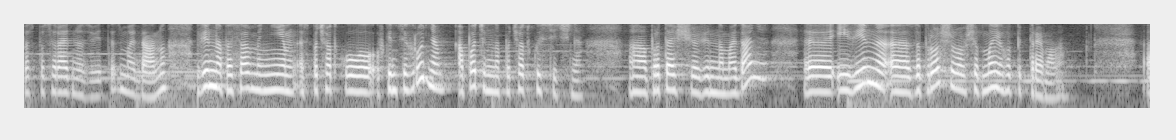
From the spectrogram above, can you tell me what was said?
безпосередньо звідти, з Майдану. Він написав мені спочатку в кінці грудня, а потім на початку січня е, про те, що він на Майдані, і він запрошував, щоб ми його підтримали. Е,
